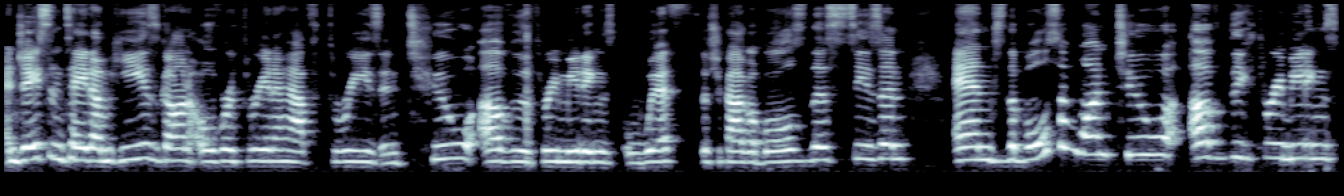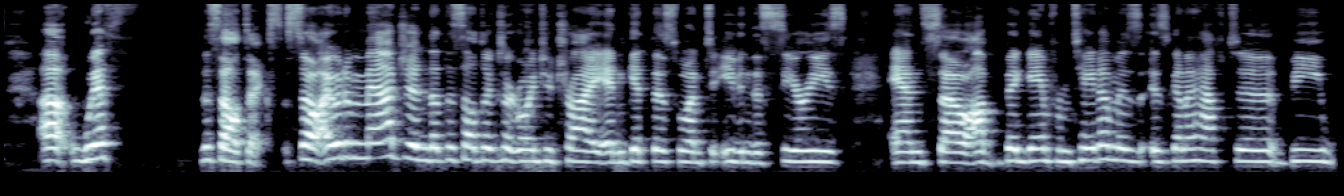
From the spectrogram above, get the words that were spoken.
And Jayson Tatum, he has gone over three and a half threes in two of the three meetings with the Chicago Bulls this season, and the Bulls have won two of the three meetings uh, with the Celtics. So I would imagine that the Celtics are going to try and get this one to even the series. And so a big game from Tatum is is going to have to be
